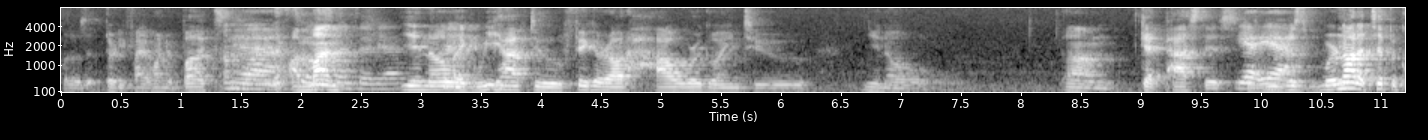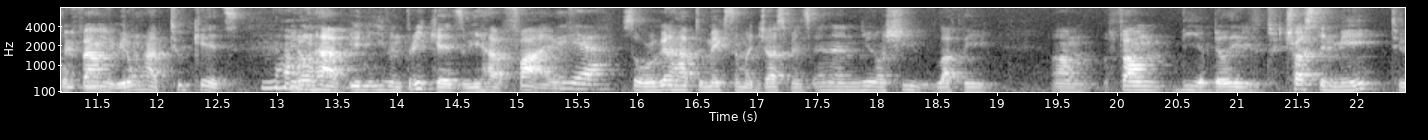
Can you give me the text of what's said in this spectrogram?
what was it 3500 bucks a Yeah. month. A so month. yeah. you know like we have to figure out how we're going to you know um, get past this Yeah, yeah. because we're not a typical family we don't have two kids No. we don't have even three kids we have five Yeah. so we're gonna have to make some adjustments, and then you know she luckily um, found the ability to trust in me to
